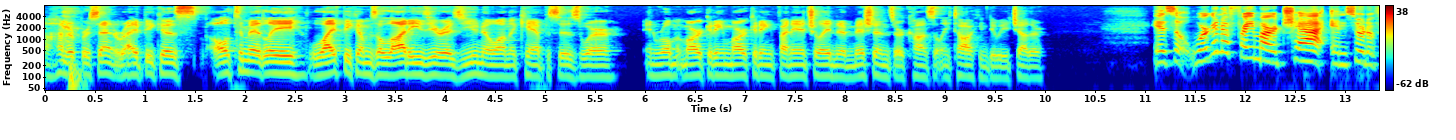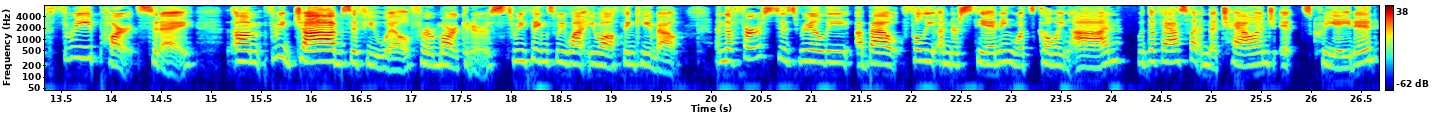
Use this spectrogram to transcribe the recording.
100%, right? Because ultimately, life becomes a lot easier, as you know, on the campuses where enrollment marketing, marketing, financial aid, and admissions are constantly talking to each other is so we're going to frame our chat in sort of three parts today. Um, three jobs, if you will, for marketers, three things we want you all thinking about. And the first is really about fully understanding what's going on with the FAFSA and the challenge it's created.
